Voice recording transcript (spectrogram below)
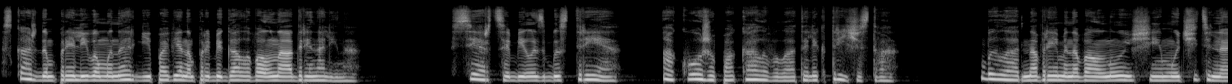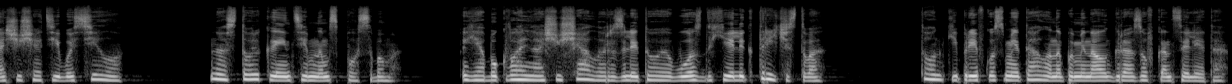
С каждым приливом энергии по венам пробегала волна адреналина. Сердце билось быстрее, а кожу покалывало от электричества. Было одновременно волнующе и мучительно ощущать его силу настолько интимным способом. Я буквально ощущала разлитое в воздухе электричество. Тонкий привкус металла напоминал грозу в конце лета.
